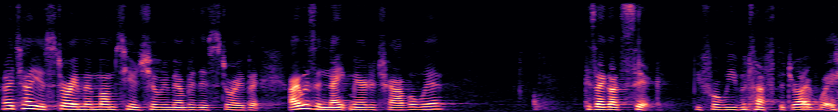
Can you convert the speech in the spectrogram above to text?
I'm going to tell you a story. My mom's here and she'll remember this story, but I was a nightmare to travel with because I got sick before we even left the driveway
